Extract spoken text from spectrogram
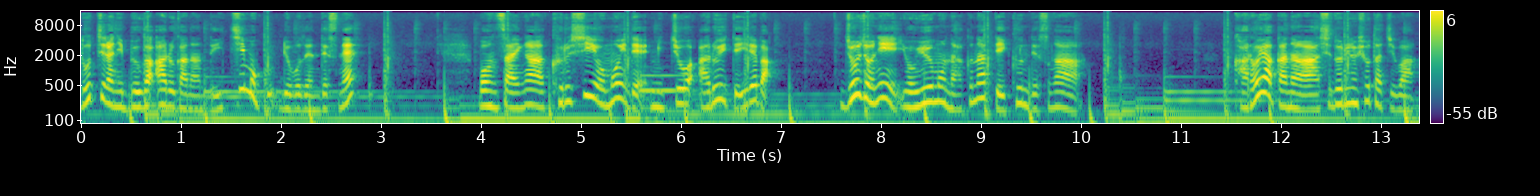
どちらに分があるかなんて一目瞭然ですね。盆栽が苦しい思いで道を歩いていれば徐々に余裕もなくなっていくんですが軽やかな足取りの人たちは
